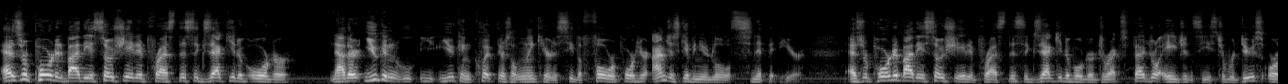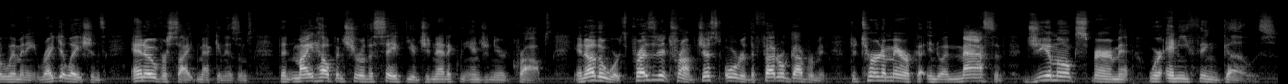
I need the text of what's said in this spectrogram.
As reported by the Associated Press, this executive order. Now there you can you can click there's a link here to see the full report here. I'm just giving you a little snippet here. As reported by the Associated Press, this executive order directs federal agencies to reduce or eliminate regulations and oversight mechanisms that might help ensure the safety of genetically engineered crops. In other words, President Trump just ordered the federal government to turn America into a massive GMO experiment where anything goes.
